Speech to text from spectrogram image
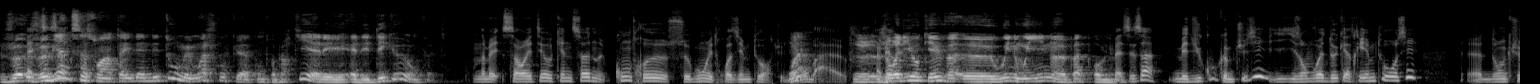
Je, Bah, je veux bien ça. que ça soit un tight end et tout, mais moi, je trouve que la contrepartie, elle est, elle est dégueu, en fait. Non mais ça aurait été Hawkinson contre second et troisième tour. Tu dis Ouais. bon bah euh, J'aurais dit, ok, euh, win-win, euh, pas de problème. Bah c'est ça. Mais du coup, comme tu dis, ils envoient deux quatrième tours aussi. Euh, donc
